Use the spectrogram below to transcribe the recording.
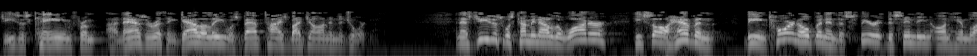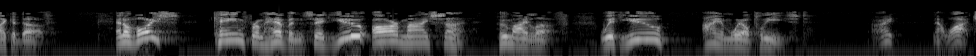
Jesus came from uh, Nazareth in Galilee, was baptized by John in the Jordan. And as Jesus was coming out of the water, he saw heaven being torn open and the Spirit descending on him like a dove. And a voice came from heaven said, You are my son, whom I love. With you I am well pleased. Alright? Now watch.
